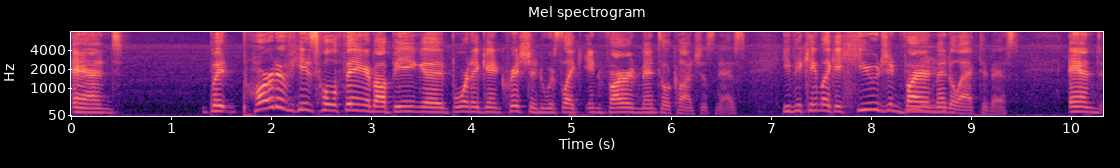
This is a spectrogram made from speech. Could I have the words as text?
And but part of his whole thing about being a born again Christian was like environmental consciousness. He became like a huge hmm. environmental activist. And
